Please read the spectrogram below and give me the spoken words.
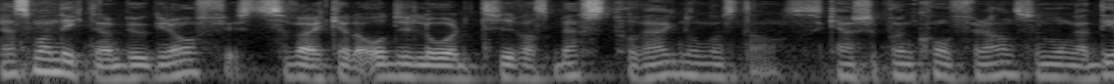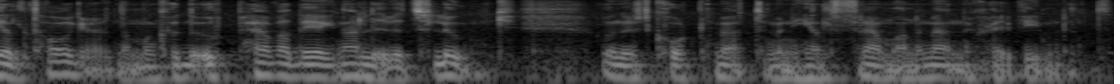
Läser man dikterna biografiskt så verkade Audre Lorde trivas bäst på väg någonstans. Kanske på en konferens med många deltagare där man kunde upphäva det egna livets lunk under ett kort möte med en helt främmande människa i vimlet.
